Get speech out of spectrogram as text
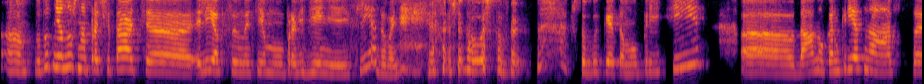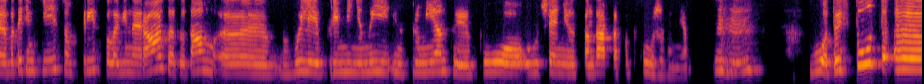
А, ну, тут мне нужно прочитать э, лекцию на тему проведения исследований для того, чтобы, чтобы к этому прийти. Uh, да, ну конкретно с вот этим кейсом в три с половиной раза, то там uh, были применены инструменты по улучшению стандартов обслуживания. Mm-hmm. Вот, то есть тут uh,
